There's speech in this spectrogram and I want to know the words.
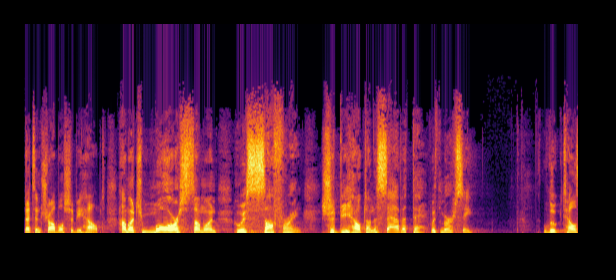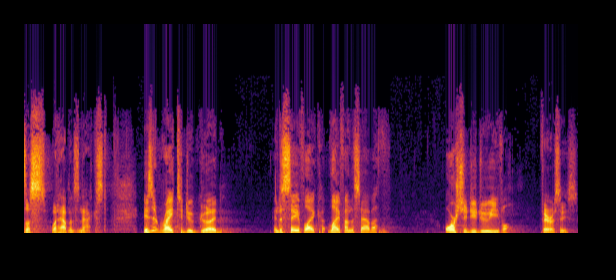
that's in trouble should be helped, how much more someone who is suffering should be helped on the Sabbath day with mercy? Luke tells us what happens next. Is it right to do good and to save life on the Sabbath? Or should you do evil, Pharisees?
